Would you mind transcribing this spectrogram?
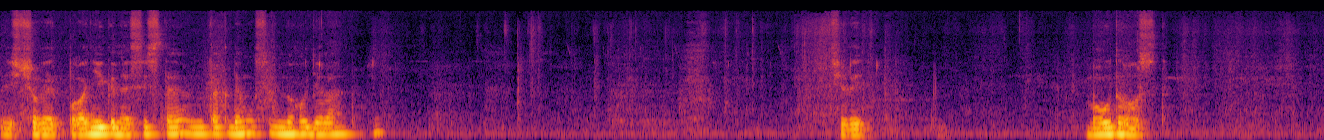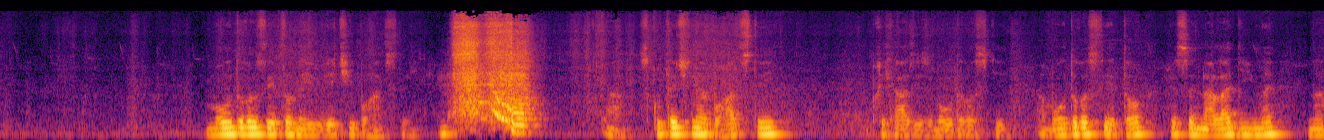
Když člověk pronikne systém, tak nemusí mnoho dělat. Hm? Čili moudrost Moudrost je to největší bohatství. A skutečné bohatství přichází z moudrosti. A moudrost je to, že se naladíme na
